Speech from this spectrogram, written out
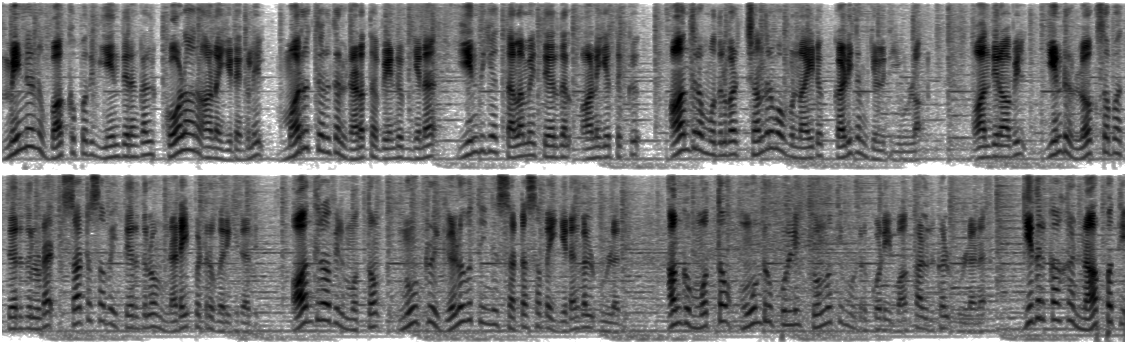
மின்னணு வாக்குப்பதிவு இயந்திரங்கள் கோளாறு ஆன இடங்களில் மறுதேர்தல் நடத்த வேண்டும் என இந்திய தலைமை தேர்தல் ஆணையத்துக்கு ஆந்திர முதல்வர் சந்திரபாபு நாயுடு கடிதம் எழுதியுள்ளார். ஆந்திராவில் இன்று லோக்சபா தேர்தலுடன் சட்டசபை தேர்தலும் நடைபெற்று வருகிறது. ஆந்திராவில் மொத்தம் நூற்று எழுபத்தைந்து சட்டசபை இடங்கள் உள்ளது. அங்கு மொத்தம் மூன்று புள்ளி தொண்ணூத்தி மூன்று கோடி வாக்காளர்கள் உள்ளனர். இதற்காக நாற்பத்தி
